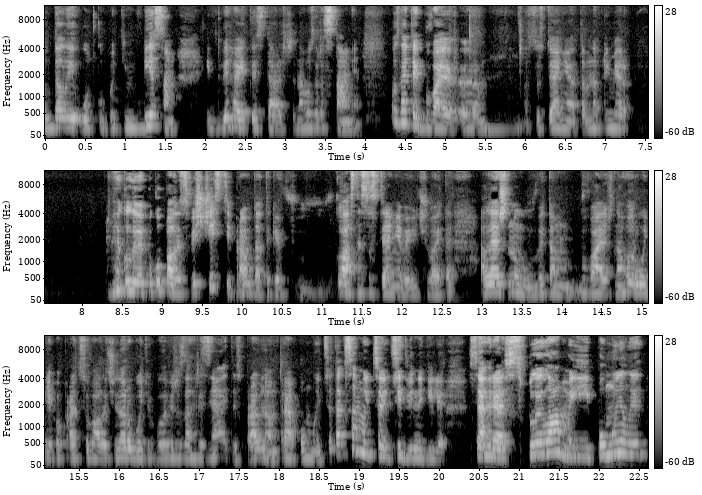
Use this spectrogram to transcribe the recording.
віддали утку по тим бісам і двигаєтесь далі на возростання. Ну, знаєте, як буває е, состояння, там, наприклад, коли ви покупали свіжчисті, правда, таке в- класне состояння ви відчуваєте, але ж ну, ви там буваєш на городі попрацювали чи на роботі були, ви ж загрізняєтесь, правильно, вам треба помитися. Так само і ці, ці дві неділі вся грязь сплила, ми її помили,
